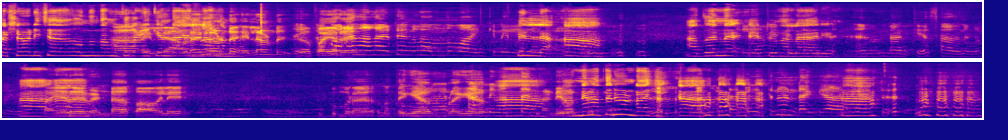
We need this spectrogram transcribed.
വിഷമടിച്ചതൊന്നും നമുക്ക് കഴിക്കണ്ട. എല്ലാം ഉണ്ട്. എല്ലാം ഉണ്ട്. പയറ് കുറെ നാളായിട്ട് ഞങ്ങൾ ഒന്നും വാങ്ങിക്കണില്ല ഇല്ല. ആ. അത് തന്നെ ഏറ്റവും നല്ല കാര്യം. ഉണ്ടാക്കിയ സാധനങ്ങൾ പയറ് വെണ്ട പാവൽ കുക്കുമ്പറ് മത്തങ്ങ കുമ്പളങ്ങ തണ്ണി തണ്ണിമത്തനും ഉണ്ടാക്കി. ആ. തണ്ണിമത്തനും ഉണ്ടാക്കിയ ആദ്യമായിട്ട്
